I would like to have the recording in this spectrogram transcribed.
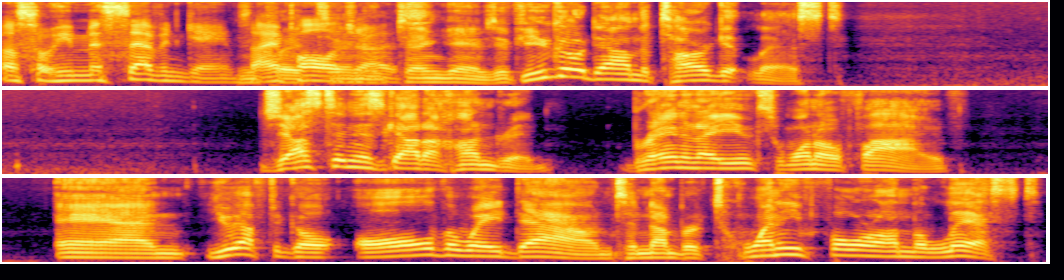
oh, so he missed seven games. I Played 10 apologize. 10, games. If you go down the target list, Justin has got 100, Brandon Aiyuk's 105, and you have to go all the way down to number 24 on the list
